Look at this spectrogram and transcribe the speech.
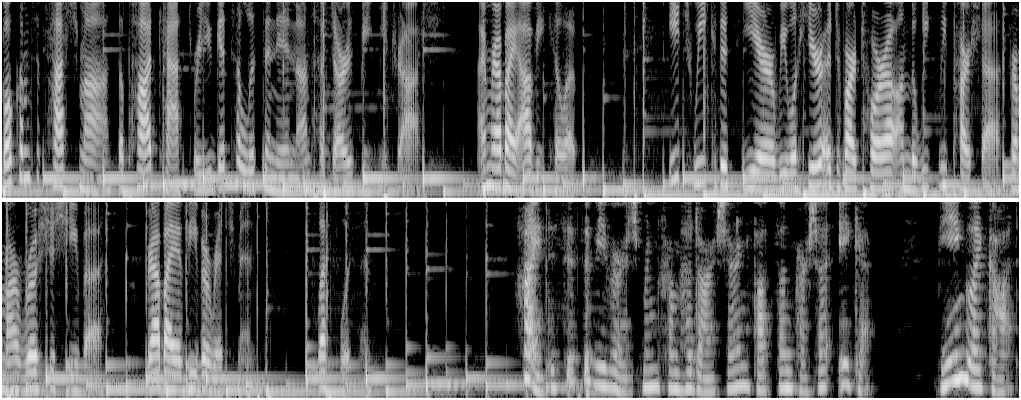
Welcome to Tashma, the podcast where you get to listen in on Hadar's Beit Midrash. I'm Rabbi Avi Killip. Each week this year, we will hear a Dvar Torah on the weekly Parsha from our Rosh Yeshiva, Rabbi Aviva Richman. Let's listen. Hi, this is Aviva Richman from Hadar sharing thoughts on Parshat Eikev, Being Like God,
